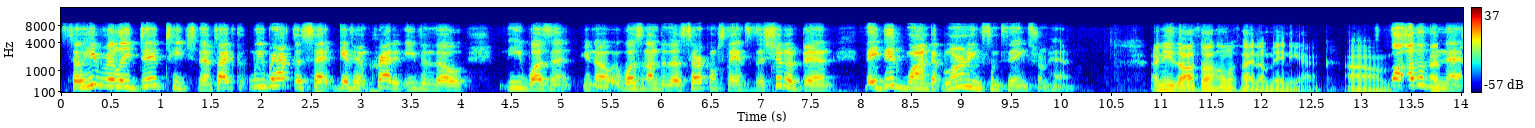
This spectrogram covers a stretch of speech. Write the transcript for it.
So he really did teach them. So I, we have to say, give him credit, even though he wasn't, you know, it wasn't under the circumstances it should have been. They did wind up learning some things from him. and he's also a homicidal maniac um Well, other than that,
